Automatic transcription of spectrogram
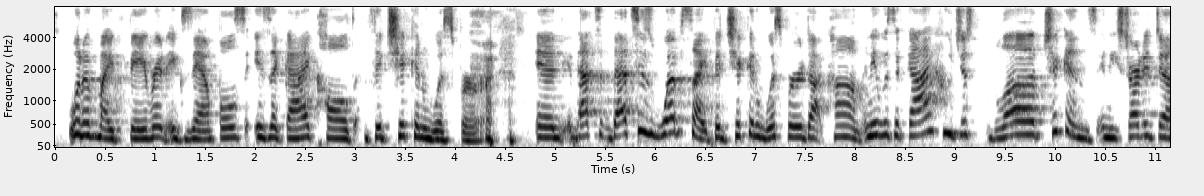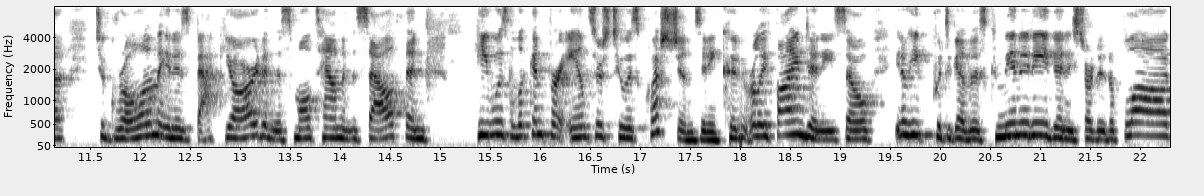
one of my favorite examples is a guy called The Chicken Whisperer. and that's that's his website, thechickenwhisperer.com. And it was a guy who just loved chickens and he started to to grow them in his backyard in the small town in the south and he was looking for answers to his questions and he couldn't really find any. So, you know, he put together this community, then he started a blog.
